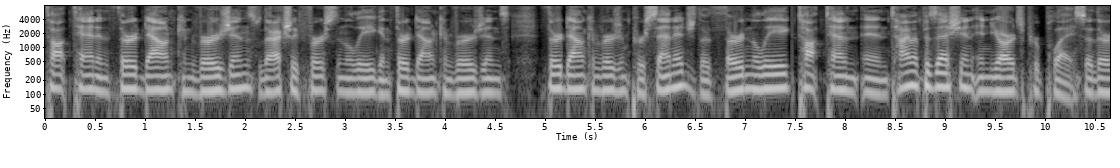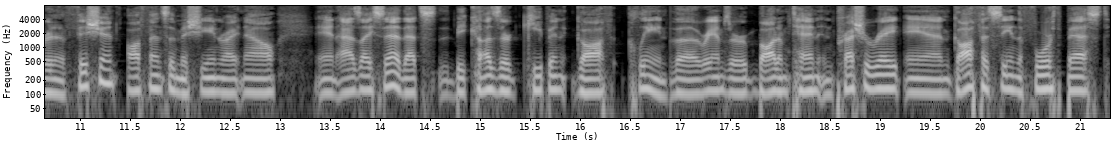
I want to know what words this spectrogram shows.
top 10 in third down conversions. They're actually first in the league in third down conversions, third down conversion percentage. They're third in the league, top 10 in time of possession and yards per play. So they're an efficient offensive machine right now. And as I said, that's because they're keeping Goff clean. The Rams are bottom 10 in pressure rate, and Goff has seen the fourth best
